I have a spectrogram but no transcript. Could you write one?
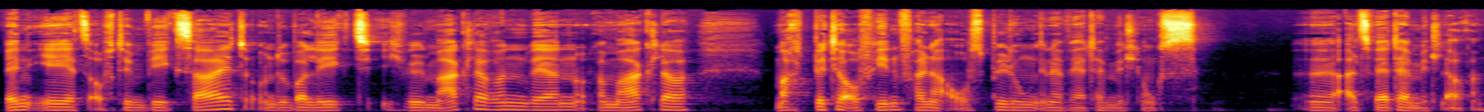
wenn ihr jetzt auf dem Weg seid und überlegt, ich will Maklerin werden oder Makler, macht bitte auf jeden Fall eine Ausbildung in der Wertermittlungs, äh, als Wertermittlerin.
